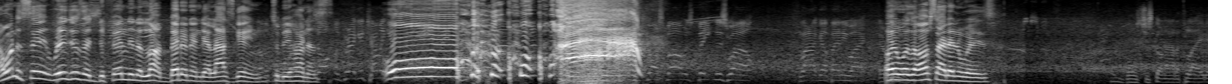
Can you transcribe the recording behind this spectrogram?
I want to say Rangers are defending a lot better than their last game, to be honest. Oh! Crossbar was beaten as well. Flag up anyway. oh, it was an offside anyways. Ball's just gone out of play.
